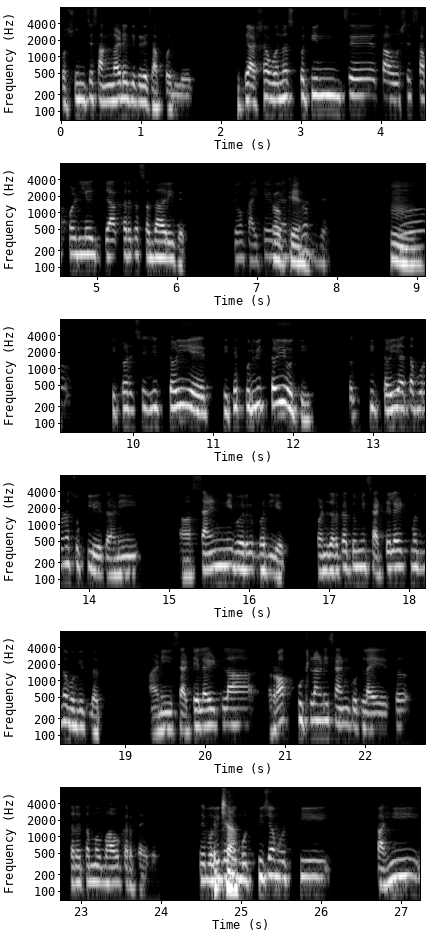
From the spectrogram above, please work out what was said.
पशूंचे सांगाडे तिकडे सापडले तिथे अशा वनस्पतींचे अवशेष सापडले ज्या खरं तर सदाहरित आहेत. किंवा काही काही वेळा आहेत. तिकडची जी तळी आहेत तिथे पूर्वी तळी होती. तर ती तळी आता पूर्ण सुकली आहेत आणि सँडनी भर भरली आहेत. पण जर का तुम्ही सॅटेलाइट मधनं बघितलं आणि सॅटेलाइटला रॉक कुठला आणि सँड कुठला आहे तर मग भाव करता येतो. ते बघितलं मोठीच्या मोठी काही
